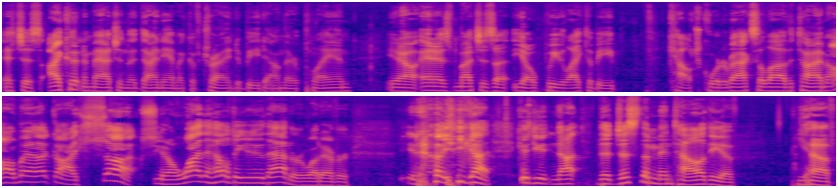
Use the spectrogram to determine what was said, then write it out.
it's just I couldn't imagine the dynamic of trying to be down there playing. You know, and as much as uh, you know, we like to be couch quarterbacks a lot of the time. Oh man, that guy sucks. You know, why the hell do you do that or whatever? You know, you got could you not the just the mentality of you have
